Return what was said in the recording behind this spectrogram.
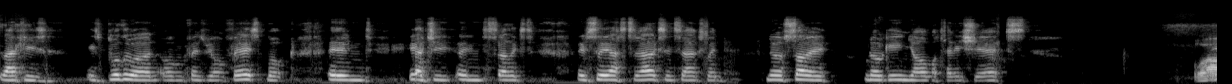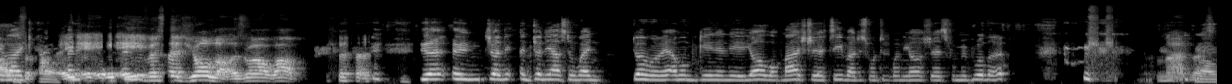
like his his brother on, on friends with me on Facebook, and he actually and Sir Alex and so he asked Sir Alex and Sir Alex went, "No, sorry, we're not getting y'all lot any shirts." wow, Like- he, he, he even said your lot as well. Wow. Yeah, and Johnny and Jonny Howson went, "Don't worry, I won't be getting any of y'all lot my shirts either. I just wanted one of your shirts for my brother." Madness.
